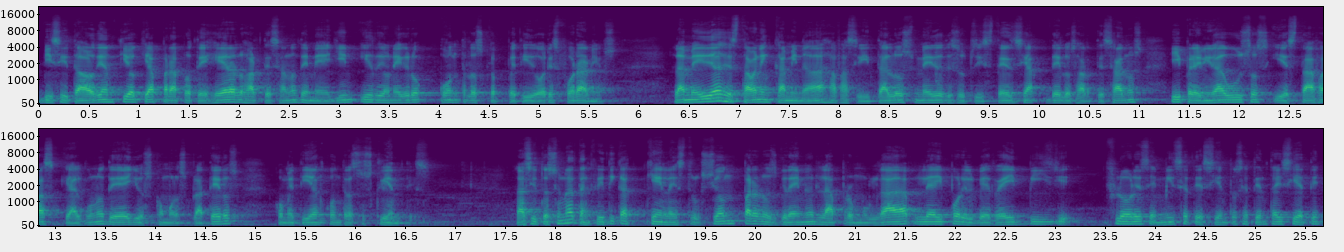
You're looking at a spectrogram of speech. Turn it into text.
visitador de Antioquia para proteger a los artesanos de Medellín y Río Negro contra los competidores foráneos. Las medidas estaban encaminadas a facilitar los medios de subsistencia de los artesanos y prevenir abusos y estafas que algunos de ellos, como los plateros, cometían contra sus clientes. La situación era tan crítica que en la instrucción para los gremios, la promulgada ley por el virrey Flores en 1777,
